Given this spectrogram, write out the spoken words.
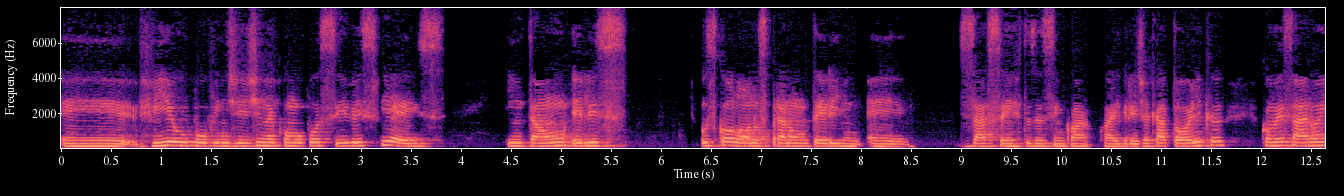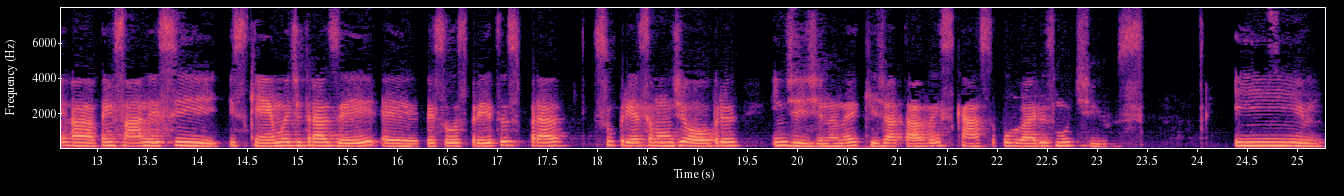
é, via o povo indígena como possíveis fiéis. Então, eles, os colonos, para não terem é, desacertos assim com a, com a Igreja Católica, começaram a pensar nesse esquema de trazer é, pessoas pretas para suprir essa mão de obra indígena, né, que já estava escassa por vários motivos. E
